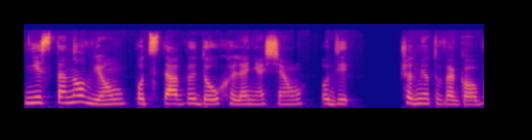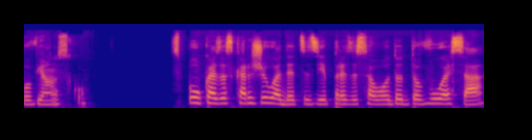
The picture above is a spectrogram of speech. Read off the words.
nie stanowią podstawy do uchylenia się od przedmiotowego obowiązku. Spółka zaskarżyła decyzję prezesa łodo do WSA,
